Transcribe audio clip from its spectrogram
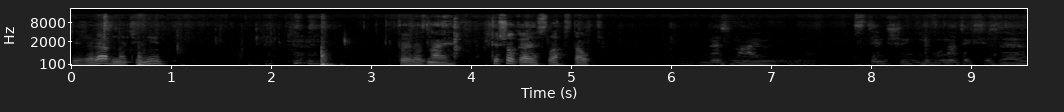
Чи жеребна, чи ні. Хто його знає. Ти що кажеш, Сла, став? Не знаю. ну, З тим, що ні. Вона так все за...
